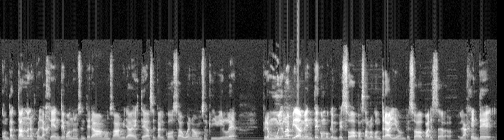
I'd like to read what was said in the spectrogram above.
contactándonos con la gente cuando nos enterábamos, ah, mira, este hace tal cosa, bueno, vamos a escribirle. Pero muy rápidamente como que empezó a pasar lo contrario, empezó a aparecer la gente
